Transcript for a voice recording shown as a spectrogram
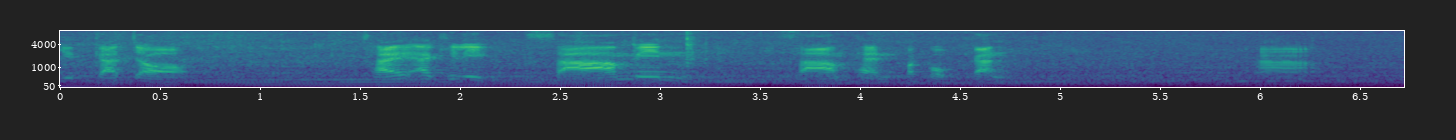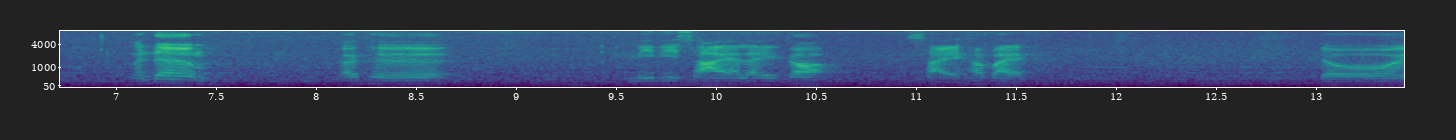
ยึดการ์ดจอ ใช้อะคริลิก 3 มิล 3 แผ่นประกบกันอ่าเหมือนเดิมก็คือมีดีไซน์อะไรก็ใส่เข้าไป โดย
